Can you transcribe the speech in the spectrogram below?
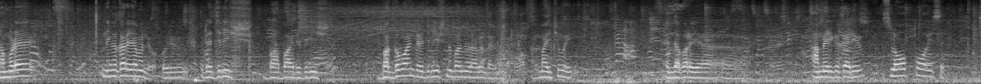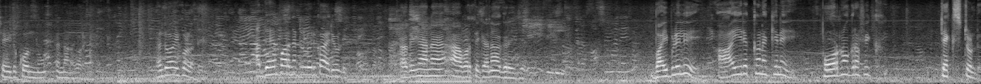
നമ്മുടെ നിങ്ങൾക്കറിയാമല്ലോ ഒരു രജനീഷ് ബാബ രജനീഷ് ഭഗവാൻ രജനീഷ് എന്ന് പറഞ്ഞ ഒരാളുണ്ടായിരുന്നു. അത് മരിച്ചുപോയി. എന്താ പറയുക അമേരിക്കക്കാർ സ്ലോ പോയിസൺ ചെയ്ത് കൊന്നു എന്നാണ് പറയുന്നത്. എന്തോ ആയിക്കൊള്ളട്ടെ? അദ്ദേഹം പറഞ്ഞിട്ടുള്ള ഒരു കാര്യമുണ്ട്. അത് ഞാൻ ആവർത്തിക്കാൻ ആഗ്രഹിക്കുന്നു. ബൈബിളിൽ ആയിരക്കണക്കിന് പോർണോഗ്രാഫിക് ടെക്സ്റ്റ് ഉണ്ട്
